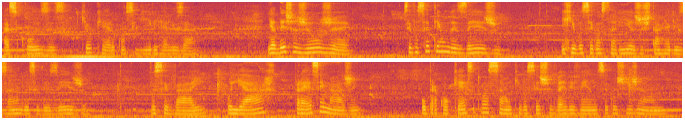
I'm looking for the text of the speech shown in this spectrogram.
as coisas que eu quero conseguir e realizar. E a deixa de hoje é: se você tem um desejo e que você gostaria de estar realizando esse desejo, você vai olhar para essa imagem ou para qualquer situação que você estiver vivendo no seu cotidiano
